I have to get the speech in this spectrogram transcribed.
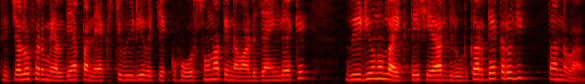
ਤੇ ਚਲੋ ਫਿਰ ਮਿਲਦੇ ਹਾਂ ਆਪਾਂ ਨੈਕਸਟ ਵੀਡੀਓ ਵਿੱਚ ਇੱਕ ਹੋਰ ਸੋਹਣਾ ਤੇ ਨਵਾਂ ਡਿਜ਼ਾਈਨ ਲੈ ਕੇ। ਵੀਡੀਓ ਨੂੰ ਲਾਈਕ ਤੇ ਸ਼ੇਅਰ ਜ਼ਰੂਰ ਕਰ ਦਿਆ ਕਰੋ ਜੀ। ਧੰਨਵਾਦ।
